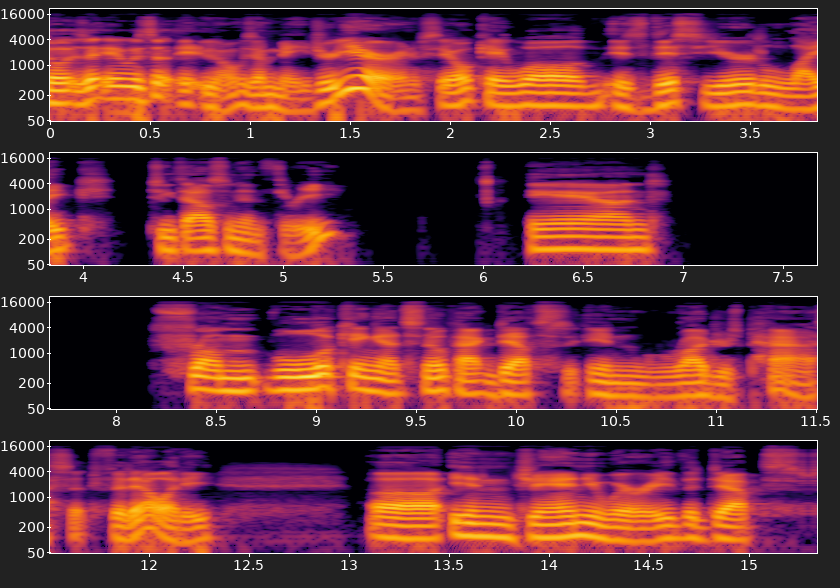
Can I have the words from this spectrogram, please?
So it was, a, you know, it was a major year, and you say, okay, well, is this year like 2003? And from looking at snowpack depths in Rogers Pass at Fidelity, uh, in January, the depths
